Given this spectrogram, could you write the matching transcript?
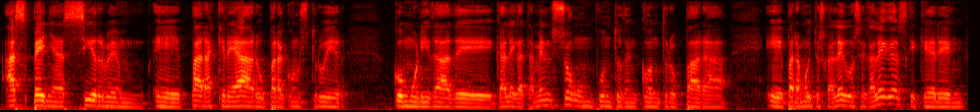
as peñas sirven eh, para crear ou para construir comunidade galega? Tamén son un punto de encontro para eh, para moitos galegos e galegas que queren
